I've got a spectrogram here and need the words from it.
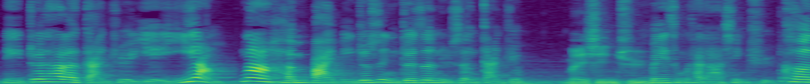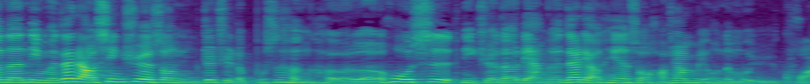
你对他的感觉也一样，那很摆明就是你对这个女生感觉没兴趣，没什么太大兴趣。可能你们在聊兴趣的时候，你们就觉得不是很合了，或是你觉得两个人在聊天的时候好像没有那么愉快。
